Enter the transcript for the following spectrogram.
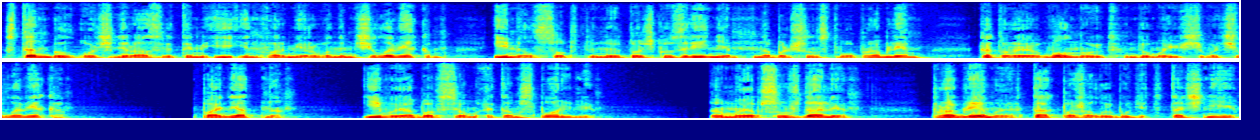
Стэн был очень развитым и информированным человеком, имел собственную точку зрения на большинство проблем, которые волнуют думающего человека». «Понятно. И вы обо всем этом спорили?» «Мы обсуждали, Проблемы, так, пожалуй, будет точнее.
